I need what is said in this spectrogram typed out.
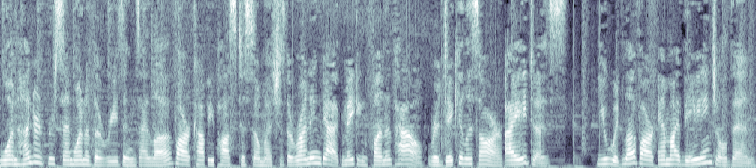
100% one of the reasons I love our copy pasta so much is the running gag making fun of how ridiculous our AITAs. You would love our Am I the Angel then?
